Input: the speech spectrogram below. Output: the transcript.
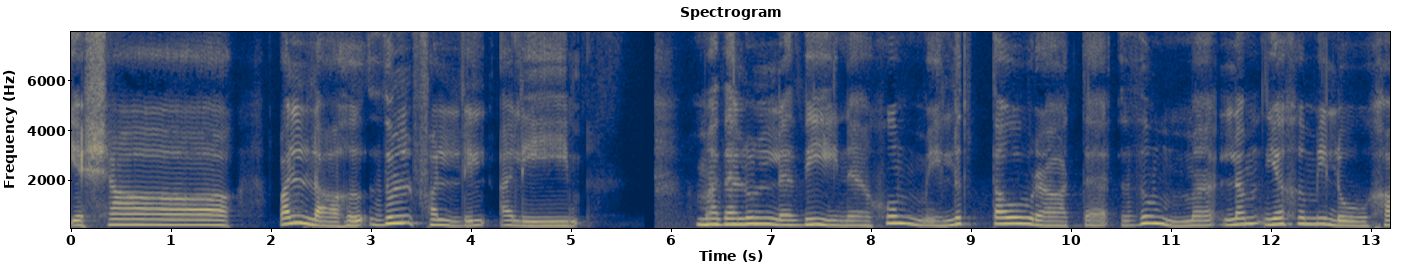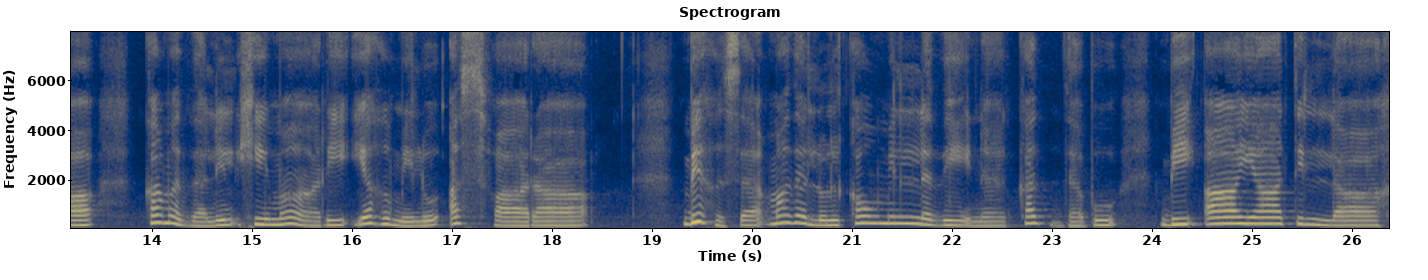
يشاء வல்லாஹு துல் ஃபல்லில் அலீம். மதலுல்லதீன ஹும்மிலு தௌராத்த தும்ம லம் யஹ்மிலூஹா கமதலில் ஹிமாரி யஹ்மிலு அஸ்வாரா பிஹ்ச மதலுல் கௌமில்லதீன கத்தபு பி ஆயாத்தில்லாஹ்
